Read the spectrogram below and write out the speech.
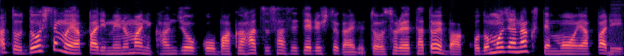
あと、どうしてもやっぱり目の前に感情をこう爆発させてる人がいると、それ、例えば子供じゃなくても、やっぱり、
